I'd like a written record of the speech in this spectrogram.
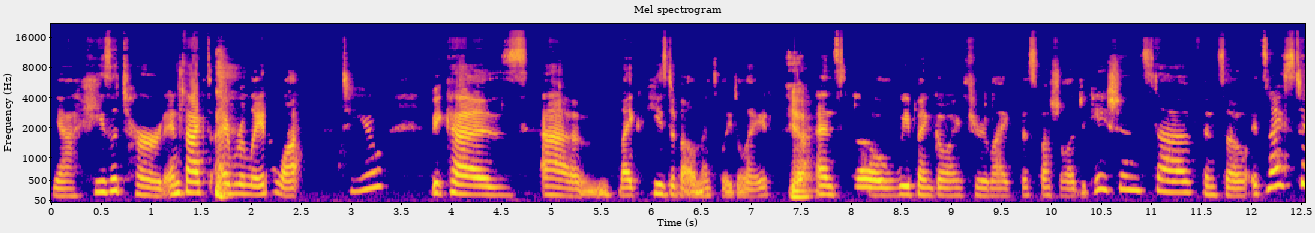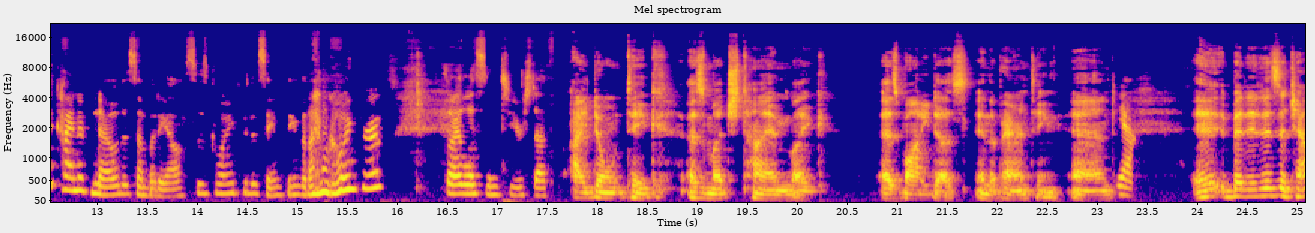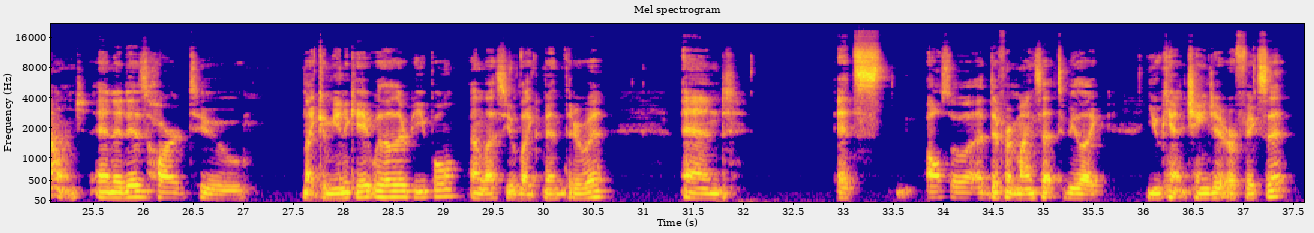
Yeah, he's a turd. In fact, I relate a lot to you because, um, like, he's developmentally delayed. Yeah. And so we've been going through like the special education stuff. And so it's nice to kind of know that somebody else is going through the same thing that I'm going through. So I listen to your stuff. I don't take as much time like as Bonnie does in the parenting, and Yeah. it, but it is a challenge, and it is hard to like communicate with other people unless you've like been through it, and it's also a different mindset to be like you can't change it or fix it,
